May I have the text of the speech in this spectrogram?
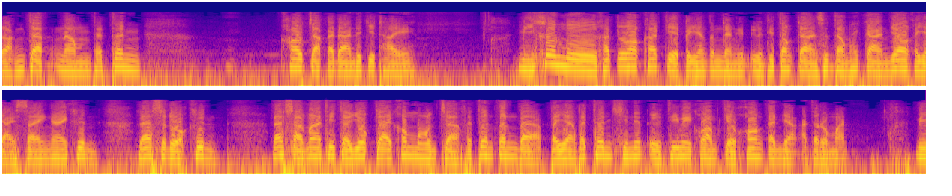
หลังจากนำแพทเทิร์นเข้าจากกระดานดิจิทัลมีเครื่องมือคัดลอกคาดเกตไปยังตำแหน่งอื่น ๆ ที่ต้องการ ซึ่งทำให้การย่อขยายไซส์ง่ายขึ้น และสะดวกขึ้น และสามารถที่จะยกย้ายข้อมูลจากแพทเทิร์นต้นแบบไปยังแพทเทิร์นชิ้นอื่นๆ ที่มีความเกี่ยวข้องกันอย่างอัตโนมัติ มี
